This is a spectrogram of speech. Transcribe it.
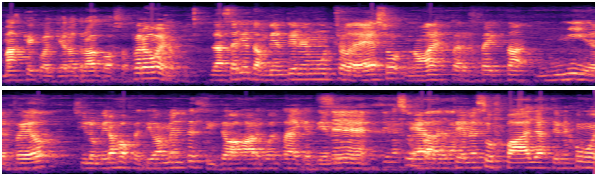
más que cualquier otra cosa. Pero bueno, la serie también tiene mucho de eso, no es perfecta ni de feo. Si lo miras objetivamente, sí te vas a dar cuenta de que tiene, Sí, tiene sus eh, fallas. tiene sus fallas, tiene como,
